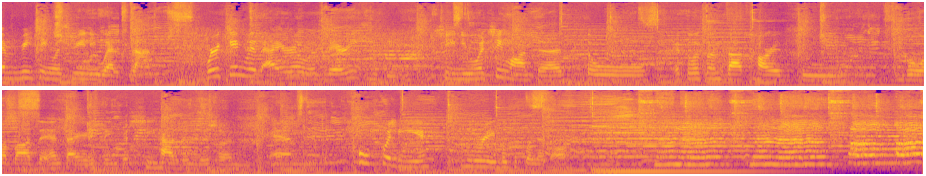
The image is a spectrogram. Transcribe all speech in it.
Everything was really well planned. Working with Ira was very easy. She knew what she wanted, so it wasn't that hard to go about the entire thing because she had a vision and hopefully we were able to pull it off. na na na oh oh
